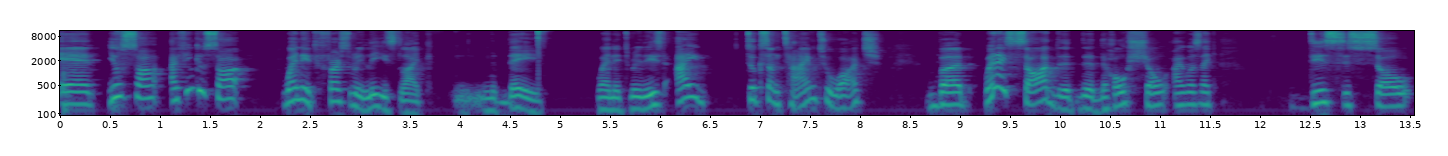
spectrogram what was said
And you saw, I think you saw when it first released, like the day when it released. I took some time to watch, but when I saw the, the, the whole show, I was like, this is so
